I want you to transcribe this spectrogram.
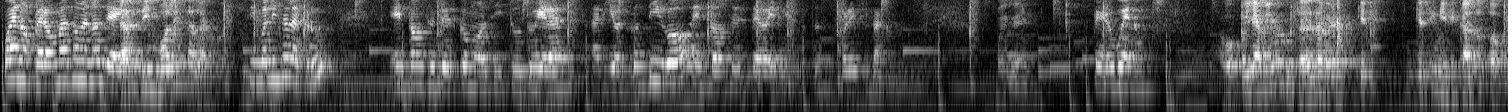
Bueno, pero más o menos de O sea, ahí simboliza la cruz. simboliza la cruz. Entonces es como si tú tuvieras a Dios contigo, entonces te va a ir bien. Entonces por eso es la cruz. Muy bien. Pero bueno, O- Oye, a mí me gustaría saber qué, qué significan los ojos,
